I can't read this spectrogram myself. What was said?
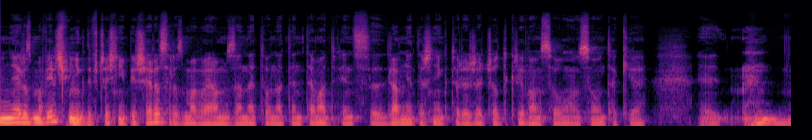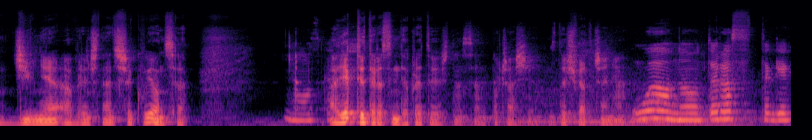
nie rozmawialiśmy nigdy wcześniej, pierwszy raz rozmawiałam z Anetą na ten temat, więc dla mnie też niektóre rzeczy odkrywam, są, są takie dziwnie, a wręcz nawet szokujące. No, A jak ty teraz interpretujesz ten sen po czasie, z doświadczenia? Wow, no teraz tak jak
